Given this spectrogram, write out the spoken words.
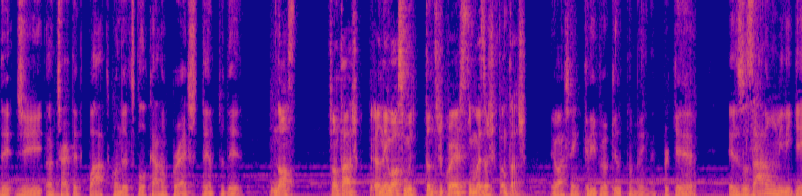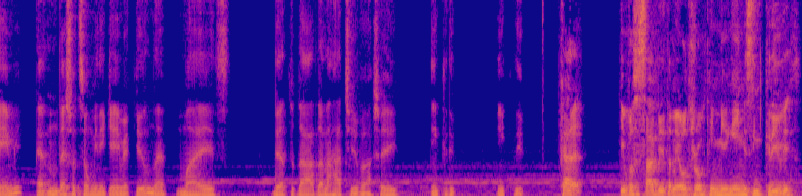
de, de, Uncharted 4 quando eles colocaram Crash dentro dele? Nossa, fantástico. Eu nem gosto muito tanto de Crash, assim, mas eu achei fantástico. Eu achei incrível aquilo também, né? Porque é. eles usaram um minigame. É, não deixa de ser um minigame aquilo, né? Mas dentro da, da narrativa. Eu achei incrível. Incrível. Cara, e você sabe também outro jogo que tem minigames incríveis?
